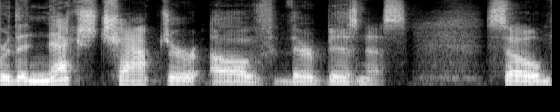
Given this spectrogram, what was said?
for the next chapter of their business. So,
